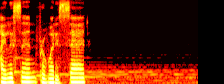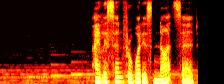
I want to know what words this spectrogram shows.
I listen for what is said. I listen for what is not said.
